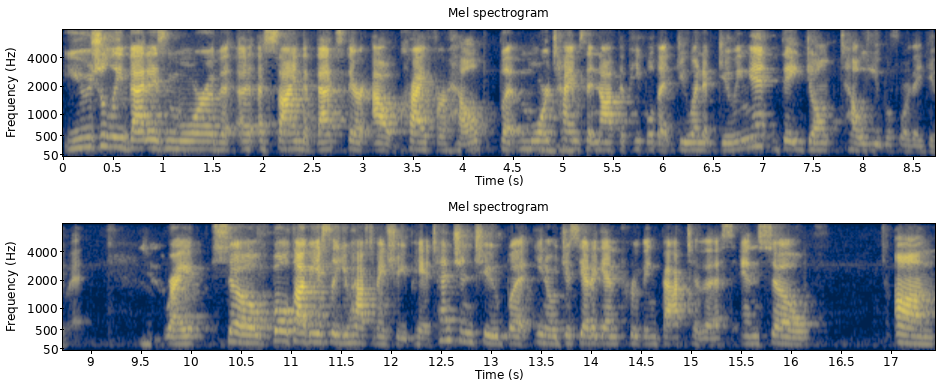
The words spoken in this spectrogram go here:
usually that is more of a, a, sign that that's their outcry for help but more mm-hmm. times than not the people that do end up doing it they don't tell you before they do it yeah. right so both obviously you have to make sure you pay attention to but you know just yet again proving back to this and so um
